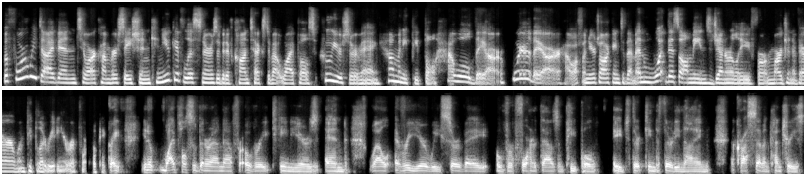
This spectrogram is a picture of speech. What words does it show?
Before we dive into our conversation, can you give listeners a bit of context about YPulse, who you're surveying, how many people, how old they are, where they are, how often you're talking to them, and what this all means generally for margin of error when people are reading your report? Okay, great. You know, YPulse has been around now for over 18 years. And while every year we survey over 400,000 people age 13 to 39 across seven countries.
